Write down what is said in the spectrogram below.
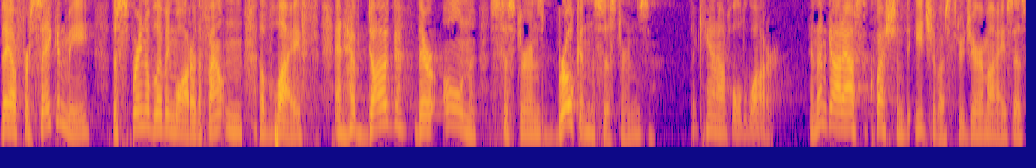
They have forsaken me, the spring of living water, the fountain of life, and have dug their own cisterns, broken cisterns, that cannot hold water. And then God asks the question to each of us through Jeremiah. He says,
